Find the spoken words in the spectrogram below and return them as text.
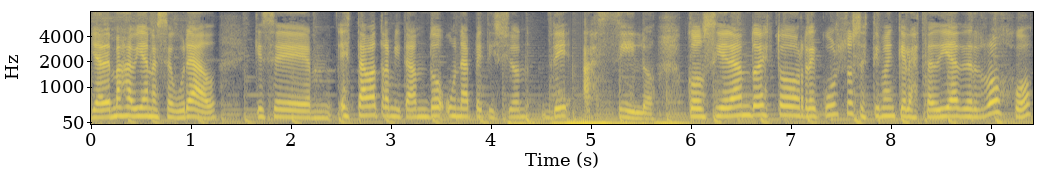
Y además habían asegurado que se mm, estaba tramitando una petición de asilo. Considerando estos recursos, estiman que la estadía de Rojo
